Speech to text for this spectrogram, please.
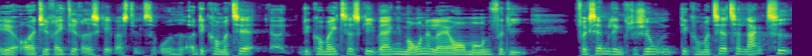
øh, og at de rigtige redskaber er stillet til rådighed. Og det kommer, til at, øh, det kommer ikke til at ske hverken i morgen eller i overmorgen, fordi for eksempel inklusion, det kommer til at tage lang tid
